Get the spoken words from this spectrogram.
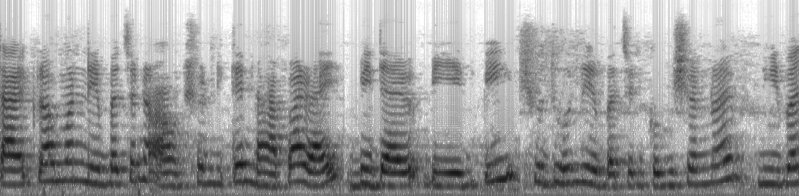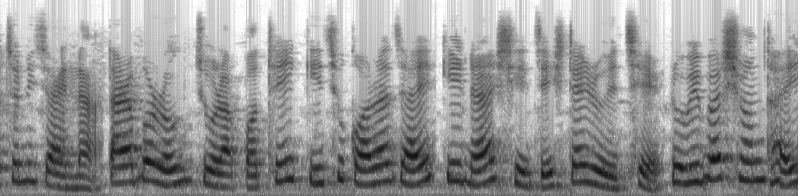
তারেক রহমান নির্বাচনে অংশ নিতে না পারায় বিদায় বিএনপি শুধু নির্বাচন কমিশন নয়, নির্বাচনই চায় না। তারা বরং চোরা পথে কিছু করা যায় কিনা সে চেষ্টায় রয়েছে। রবিবার সন্ধ্যায়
